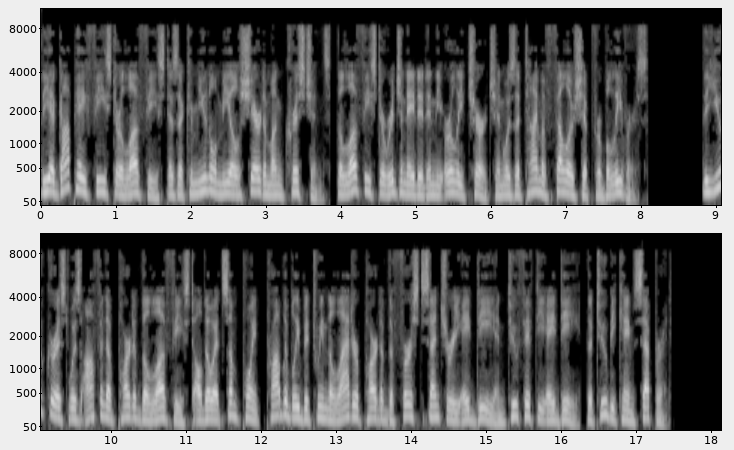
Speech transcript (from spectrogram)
The agape feast or love feast is a communal meal shared among Christians. The love feast originated in the early church and was a time of fellowship for believers. The Eucharist was often a part of the love feast although at some point probably between the latter part of the 1st century AD and 250 AD, the two became separate.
